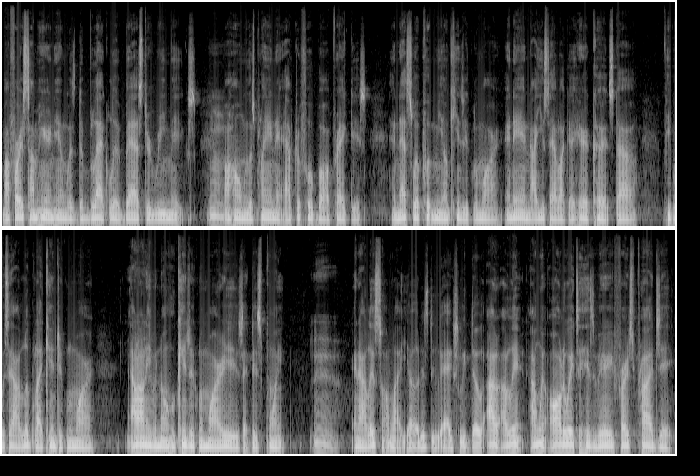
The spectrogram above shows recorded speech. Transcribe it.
my first time hearing him was the Black Lip Bastard remix. My homie was playing it after football practice, and that's what put me on Kendrick Lamar. And then I used to have like a haircut style. People say I look like Kendrick Lamar. I don't even know who Kendrick Lamar is at this point. Yeah. And I listened, I'm like, yo, this dude actually dope. I, I went I went all the way to his very first project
